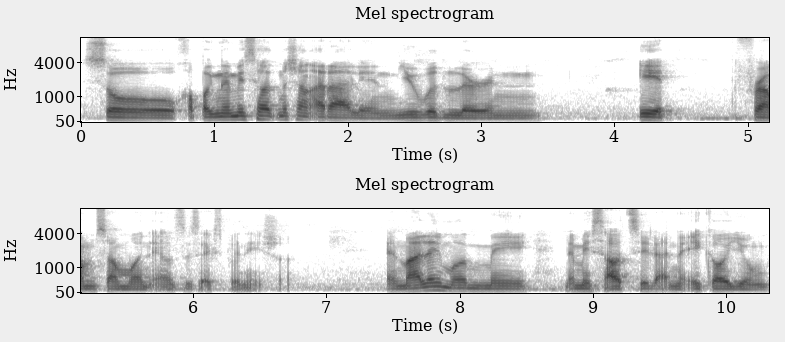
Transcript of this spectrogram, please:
So, kapag na-miss out mo siyang aralin, you would learn it from someone else's explanation. And malay mo, may na-miss out sila na ikaw yung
